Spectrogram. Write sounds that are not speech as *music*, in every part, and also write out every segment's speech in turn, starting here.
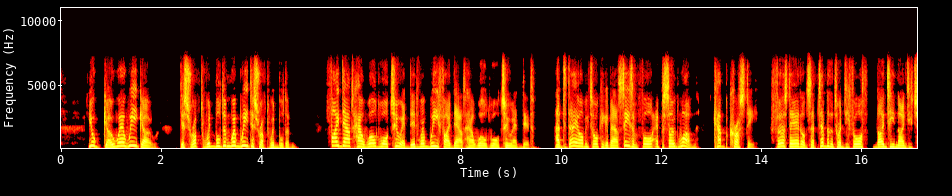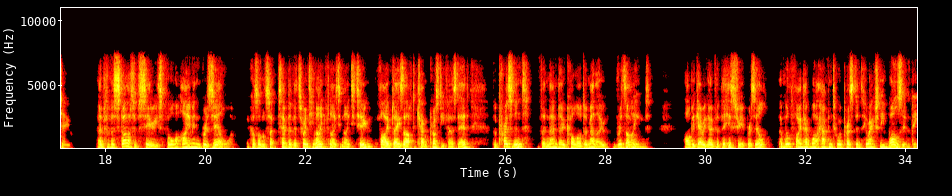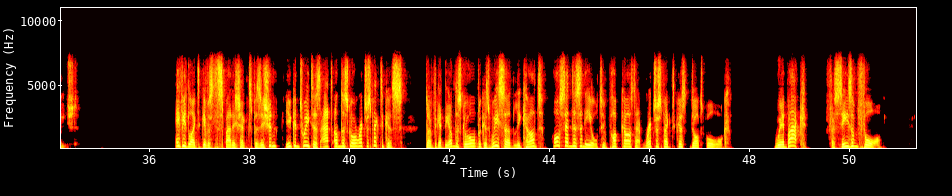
You'll go where we go. Disrupt Wimbledon when we disrupt Wimbledon. Find out how World War II ended when we find out how World War II ended. And today I'll be talking about Season 4, Episode 1, Camp Krusty, first aired on September the 24th, 1992. And for the start of Series 4, I'm in Brazil, because on September the 29th, 1992, five days after Camp Krusty first aired, the president, Fernando Collor de Mello, resigned. I'll be going over the history of Brazil, and we'll find out what happened to a president who actually was impeached. If you'd like to give us the Spanish exposition, you can tweet us at underscore retrospecticus. Don't forget the underscore because we certainly can't, or send us an email to podcast at retrospecticus.org. We're back for season 4.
